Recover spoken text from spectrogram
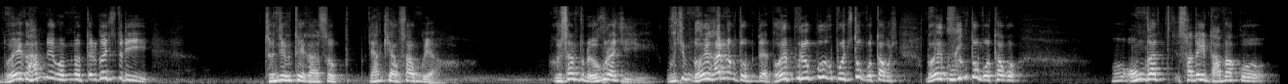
노예가 한 명 없는 떨거지들이 전쟁터에 가서 양키하고 싸운 거야. 그 사람들은 억울하지. 우리 집 노예가 한 명도 없는데 노예 부려먹어보지도 못하고 노예 구경도 못하고 어, 온갖 사대기 다 맞고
